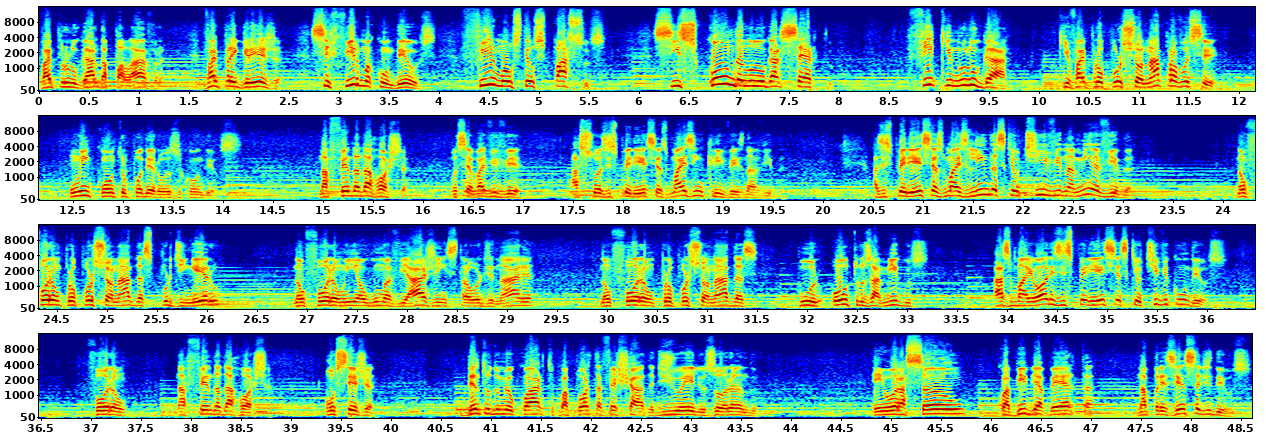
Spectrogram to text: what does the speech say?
Vai para o lugar da palavra. Vai para a igreja. Se firma com Deus. Firma os teus passos. Se esconda no lugar certo. Fique no lugar que vai proporcionar para você um encontro poderoso com Deus. Na fenda da rocha, você vai viver as suas experiências mais incríveis na vida. As experiências mais lindas que eu tive na minha vida não foram proporcionadas por dinheiro, não foram em alguma viagem extraordinária, não foram proporcionadas por outros amigos. As maiores experiências que eu tive com Deus foram na fenda da rocha, ou seja, dentro do meu quarto com a porta fechada, de joelhos, orando, em oração, com a Bíblia aberta, na presença de Deus.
